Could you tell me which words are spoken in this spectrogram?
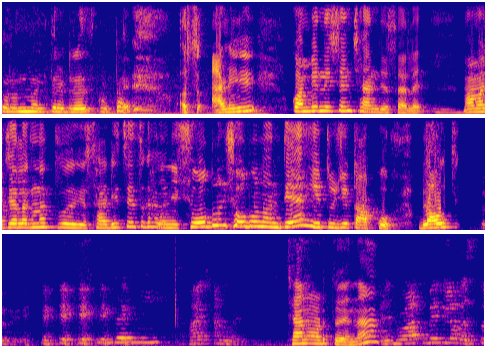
करून म्हणते ड्रेस कुठं आहे? असं. आणि कॉम्बिनेशन छान दिसायलंय. मामाच्या लग्नात साडीचेच घाल शोधून शोधून आणते हं, ही तुझी काकू. ब्लाऊज हा छान वाटतो छान वाटतोय ना? आणि मुळात मी तिला बसतो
